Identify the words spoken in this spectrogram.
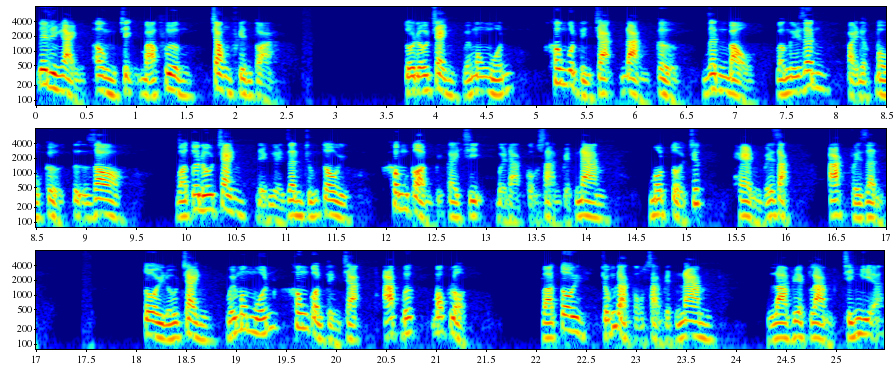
Đây là hình ảnh ông Trịnh Bá Phương trong phiên tòa. Tôi đấu tranh với mong muốn không có tình trạng đảng cử, dân bầu và người dân phải được bầu cử tự do và tôi đấu tranh để người dân chúng tôi không còn bị cai trị bởi Đảng Cộng sản Việt Nam, một tổ chức hèn với giặc, ác với dân. Tôi đấu tranh với mong muốn không còn tình trạng áp bức bóc lột và tôi chống Đảng Cộng sản Việt Nam là việc làm chính nghĩa.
